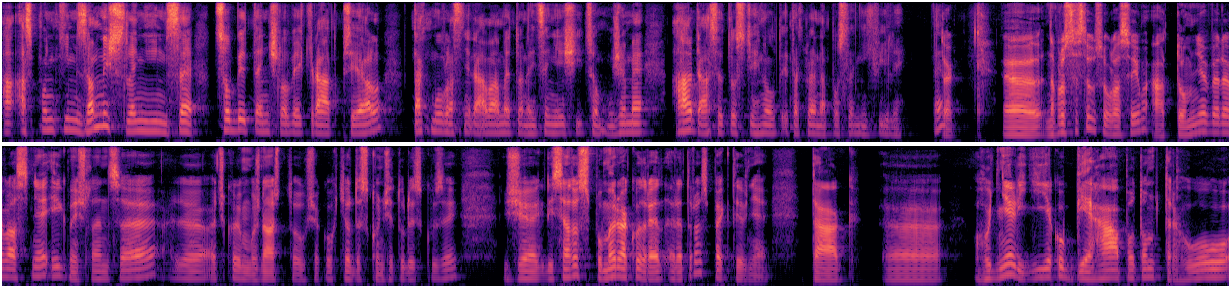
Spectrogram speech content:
a aspoň tím zamyšlením se, co by ten člověk rád přijal, tak mu vlastně dáváme to nejcennější, co můžeme a dá se to stihnout i takhle na poslední chvíli. Tak, e, naprosto s tou souhlasím a to mě vede vlastně i k myšlence, e, ačkoliv možná to už jako chtěl skončit tu diskuzi, že když se na to vzpomenu jako re, retrospektivně, tak e, hodně lidí jako běhá po tom trhu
